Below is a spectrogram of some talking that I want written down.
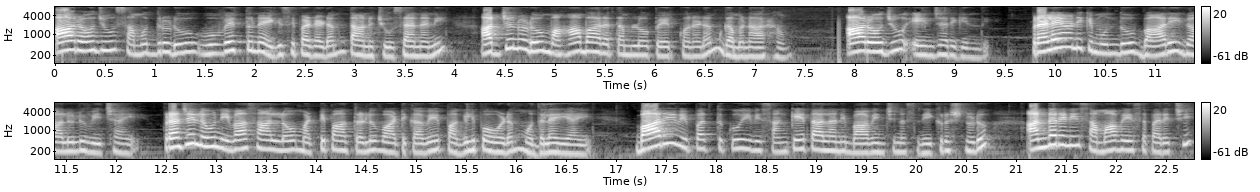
ఆ రోజు సముద్రుడు ఉవ్వెత్తున ఎగిసిపడడం తాను చూశానని అర్జునుడు మహాభారతంలో పేర్కొనడం గమనార్హం. ఆ రోజు ఏం జరిగింది? ప్రళయానికి ముందు భారీ గాలులు వీచాయి. ప్రజలు నివాసాల్లో మట్టి పాత్రలు వాటికవే పగిలిపోవడం మొదలయ్యాయి. భారీ విపత్తుకు ఇవి సంకేతాలని భావించిన శ్రీకృష్ణుడు అందరినీ సమావేశపరిచి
